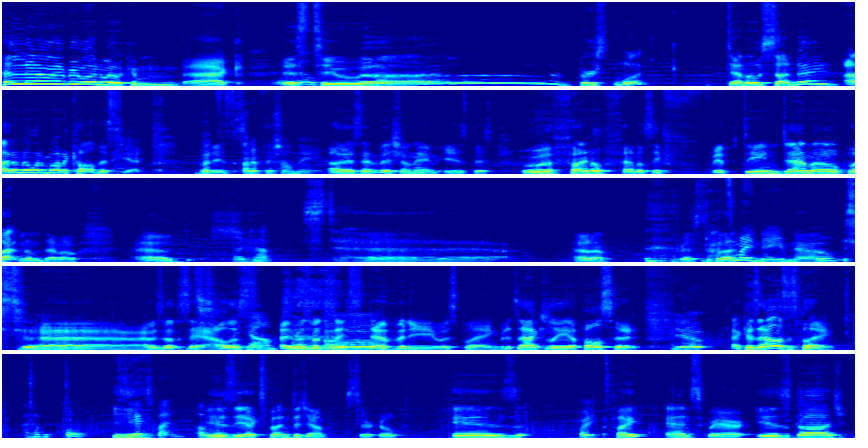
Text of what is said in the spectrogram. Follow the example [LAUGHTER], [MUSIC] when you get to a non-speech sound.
Hello, everyone. Welcome back. Hello. Is to uh, first look demo Sunday. I don't know what I'm gonna call this yet, but That's it's his unofficial name. uh, its official name is this uh, Final Fantasy 15 demo, platinum demo, and st- I don't know. Press the [LAUGHS] That's button. my name now. St- uh, I was about to say Alice. jumped. I was about to say Oh. Stephanie was playing, but it's actually a falsehood Yep. Uh, because Alice is playing. I have oh the X button. Okay. Is the X button to jump? Circle is Fight. fight, and square is dodge.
